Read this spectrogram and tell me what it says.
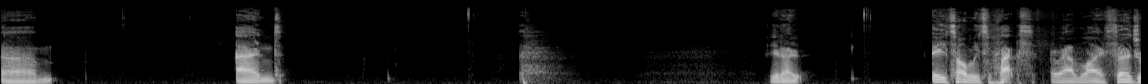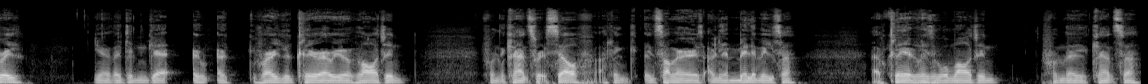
Um, and, you know, he told me some facts around my surgery. You know, they didn't get a, a very good clear area of margin from the cancer itself. I think in some areas only a millimetre of clear visible margin from the cancer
